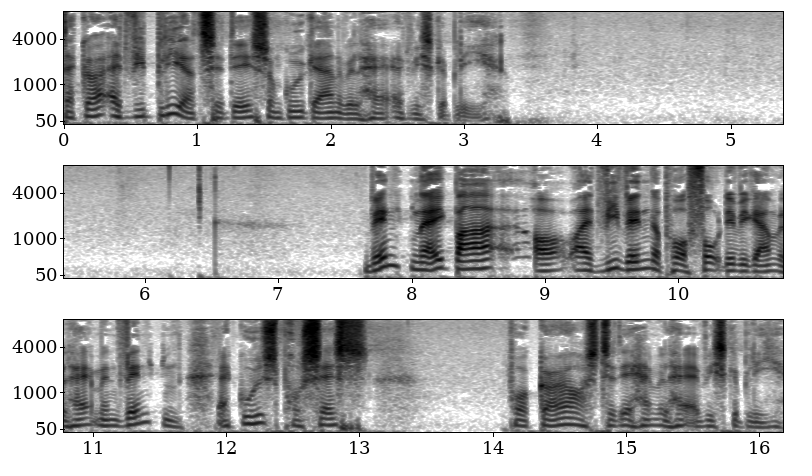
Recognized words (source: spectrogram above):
der gør, at vi bliver til det, som Gud gerne vil have, at vi skal blive. Venten er ikke bare, at vi venter på at få det, vi gerne vil have, men venten er Guds proces på at gøre os til det, han vil have, at vi skal blive.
